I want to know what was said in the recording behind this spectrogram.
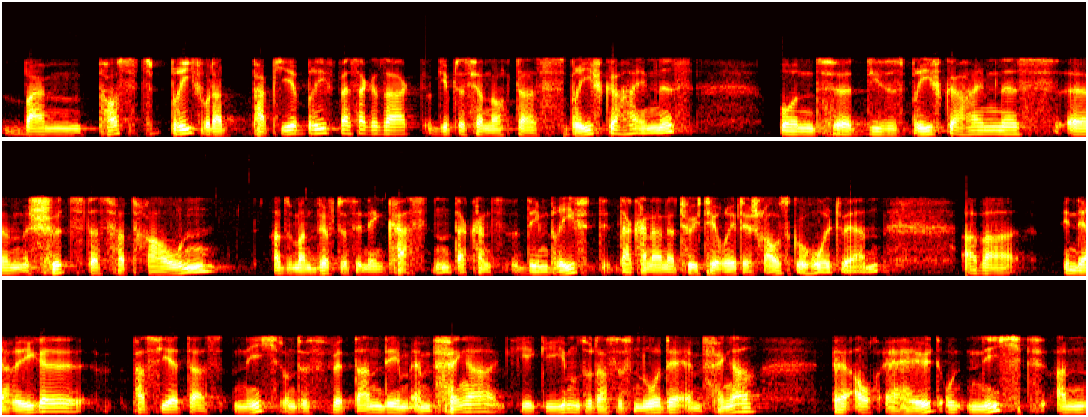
Beim Postbrief oder Papierbrief besser gesagt, gibt es ja noch das Briefgeheimnis. Und äh, dieses Briefgeheimnis ähm, schützt das Vertrauen also man wirft es in den Kasten, da kann den Brief, da kann er natürlich theoretisch rausgeholt werden, aber in der Regel passiert das nicht und es wird dann dem Empfänger gegeben, sodass es nur der Empfänger äh, auch erhält und nicht an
